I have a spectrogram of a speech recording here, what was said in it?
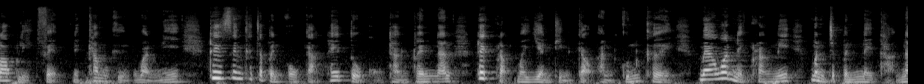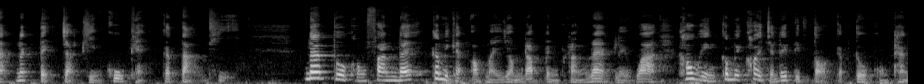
รอบลีกเฟดในค่ำคืนวันนี้ ที่ซึ่งก็จะเป็นโอกาสให้ตัวของทางเทรนนั้น ได้กลับมาเยือนถิ่นเก่าอันคุ้นเคย แม้ว่าในครั้งนี้มันจะเป็นในฐานะนักเตะจากทีมคู่แข่งก็ตามที ด้านตัวของฟันได้ก็มีการออกมายอมรับเป็นครั้งแรกเลยว่า เขาเองก็ไม่ค่อยจะได้ติดต่อกับตัวของทาง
